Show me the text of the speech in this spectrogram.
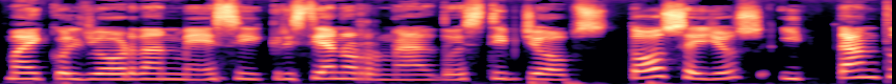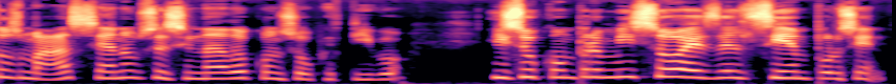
Michael Jordan, Messi, Cristiano Ronaldo, Steve Jobs, todos ellos y tantos más se han obsesionado con su objetivo y su compromiso es del 100%.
